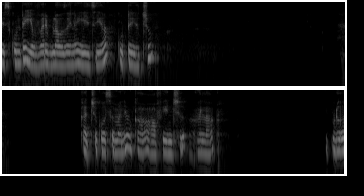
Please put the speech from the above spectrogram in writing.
చేసుకుంటే ఎవరి బ్లౌజ్ అయినా ఈజీగా కుట్టేయచ్చు. ఖర్చు కోసమని ఒక హాఫ్ ఇంచ్ అలా ఇప్పుడు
